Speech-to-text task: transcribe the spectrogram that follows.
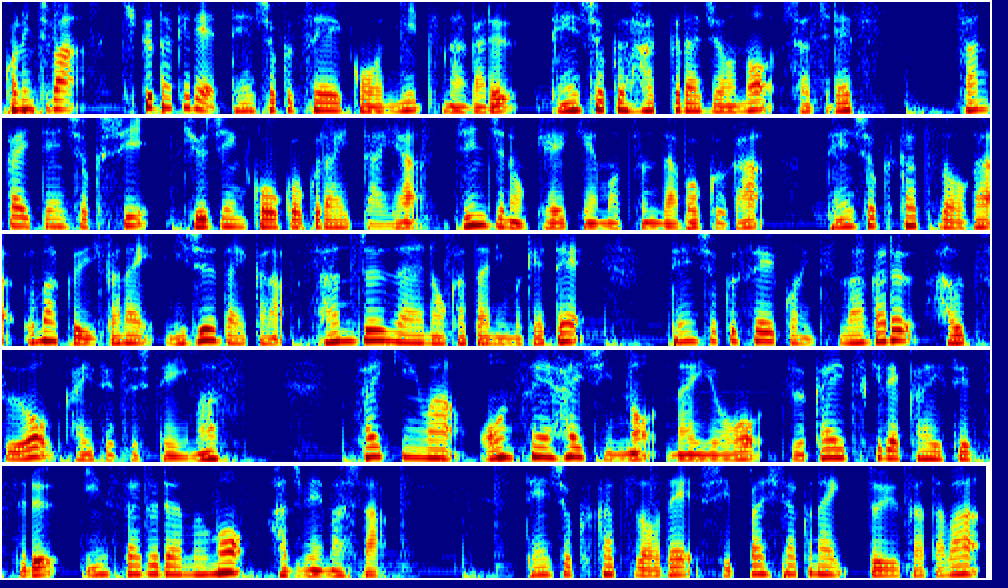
こんにちは。聞くだけで転職成功につながる転職ハックラジオのシャチです。3回転職し、求人広告ライターや人事の経験も積んだ僕が、転職活動がうまくいかない20代から30代の方に向けて、転職成功につながるハウツーを解説しています。最近は音声配信の内容を図解付きで解説するインスタグラムも始めました。転職活動で失敗したくないという方は、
